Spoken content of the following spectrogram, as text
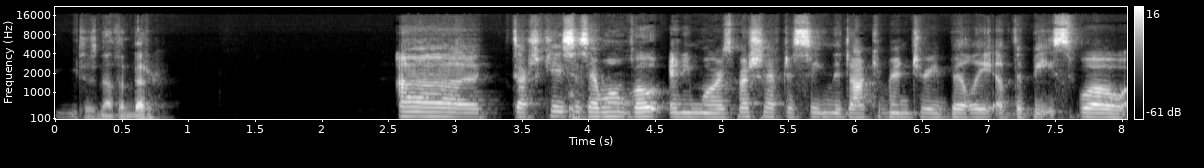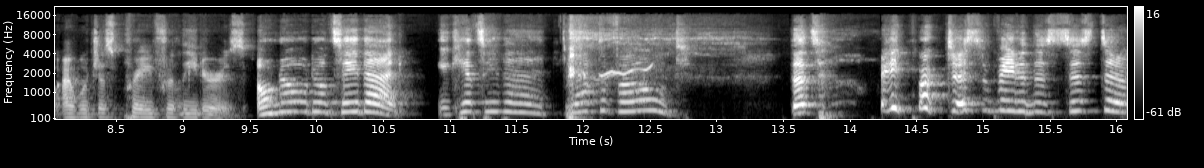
there's nothing better. Uh, Dr. K says, I won't vote anymore, especially after seeing the documentary Billy of the Beast. Whoa, I will just pray for leaders. Oh, no, don't say that. You can't say that. You have to vote. That's how you participate in the system.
